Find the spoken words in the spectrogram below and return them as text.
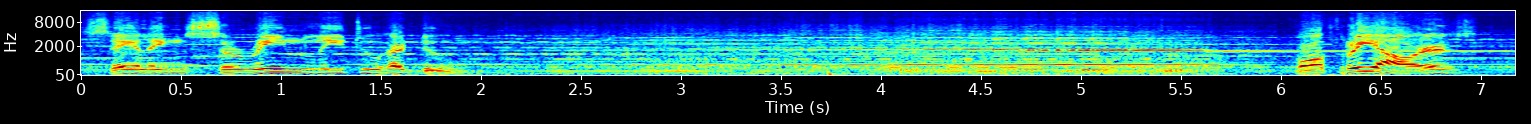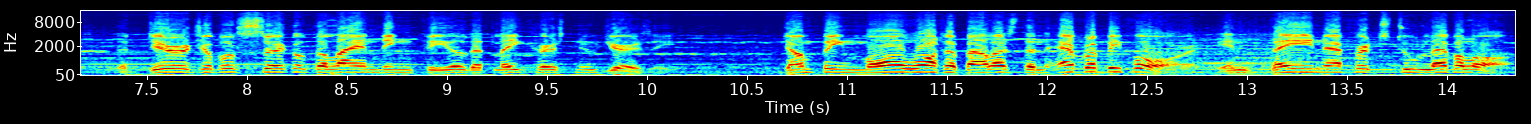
sailing serenely to her doom. For three hours, the dirigible circled the landing field at Lakehurst, New Jersey, dumping more water ballast than ever before in vain efforts to level off.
